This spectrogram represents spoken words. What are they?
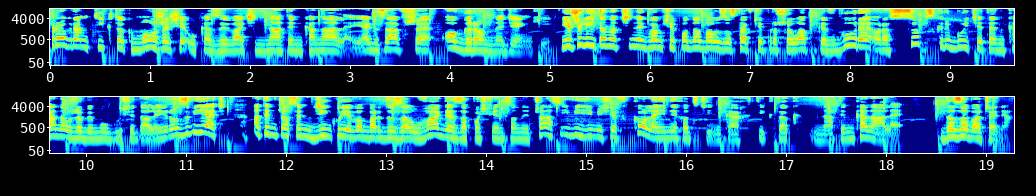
program TikTok może się ukazywać na tym kanale. Jak zawsze ogromne dzięki. Jeżeli ten odcinek Wam się podobał, zostawcie proszę łapkę w górę oraz subskrybujcie ten kanał, żeby mógł się dalej rozwijać, a tymczasem Tymczasem dziękuję Wam bardzo za uwagę, za poświęcony czas i widzimy się w kolejnych odcinkach TikTok na tym kanale. Do zobaczenia!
